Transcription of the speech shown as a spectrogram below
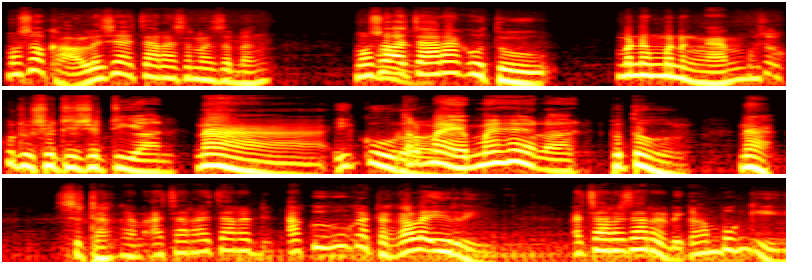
masa gak oleh sih acara seneng-seneng masa Oh. acara kudu meneng-menengan. Masa kudu sedih-sedihan. Nah, iku Roy. Termeh-meh lah. Betul. Nah, sedangkan acara-acara di- aku iku kadang kala iri. Acara-acara di kampung ki.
